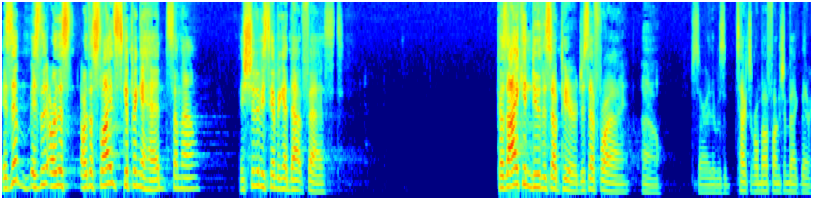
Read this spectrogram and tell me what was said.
Is it, is it, are, this, are the slides skipping ahead somehow? They shouldn't be skipping ahead that fast. Because I can do this up here, just FYI. Oh, sorry, there was a technical malfunction back there.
